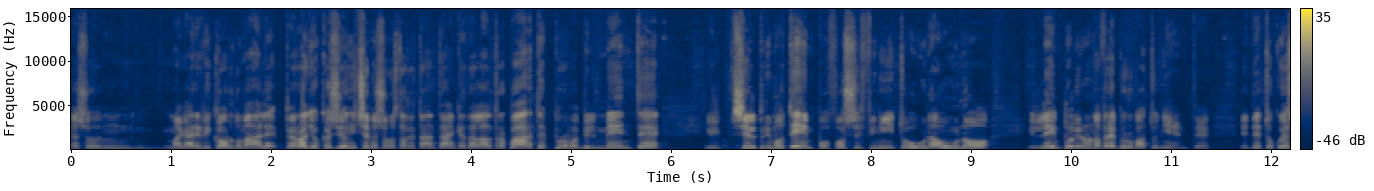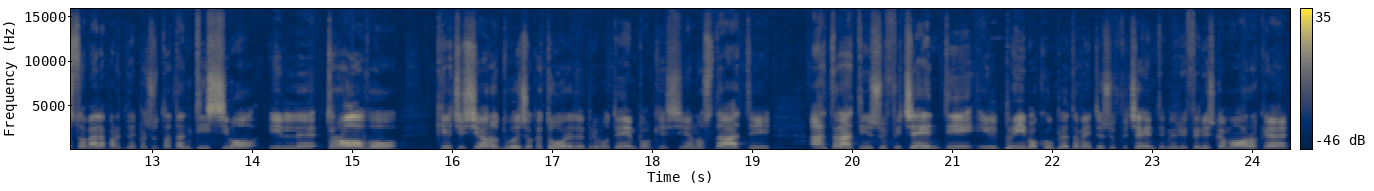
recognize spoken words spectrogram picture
Adesso mh, magari ricordo male, però di occasioni ce ne sono state tante anche dall'altra parte. Probabilmente il- se il primo tempo fosse finito 1-1, l'Empoli non avrebbe rubato niente. E detto questo, a me la partita è piaciuta tantissimo. Il, trovo che ci siano due giocatori nel primo tempo che siano stati a tratti insufficienti. Il primo completamente insufficiente, mi riferisco a Moro, che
